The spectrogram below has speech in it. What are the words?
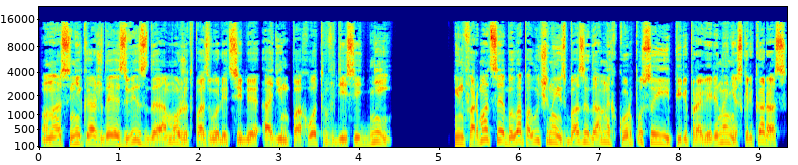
У нас не каждая звезда может позволить себе один поход в десять дней». Информация была получена из базы данных корпуса и перепроверена несколько раз,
